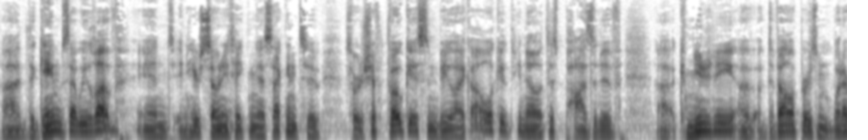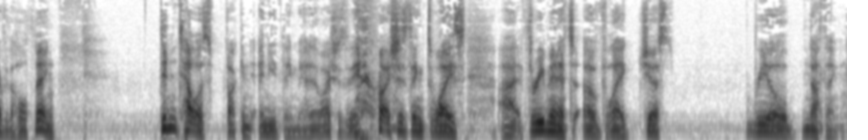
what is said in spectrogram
uh, the games that we love, and and here's Sony taking a second to sort of shift focus and be like, oh, look at you know this positive uh, community of, of, developers and whatever the whole thing. Didn't tell us fucking anything, man. I watched this, thing, watched this thing twice. Uh, three minutes of like just real nothing.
